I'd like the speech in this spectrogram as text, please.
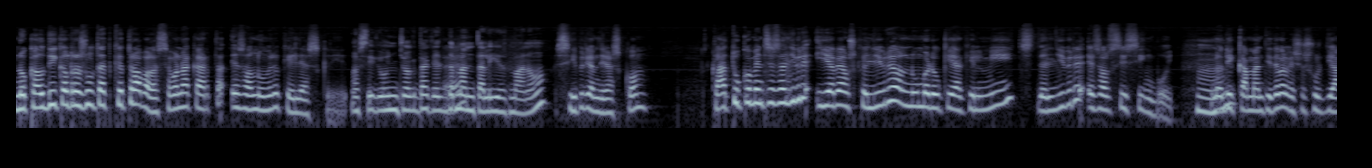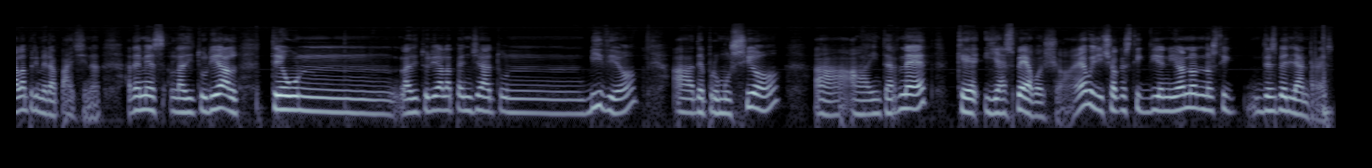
No cal dir que el resultat que troba a la segona carta és el número que ell ha escrit. O sigui, un joc d'aquell de Eh? mentalisme, no? Sí, però ja em diràs com. Clar, tu comences el llibre i ja veus que el llibre, el número que hi ha aquí al mig del llibre és el 658. Mm. No dic cap mentida perquè això surt ja a la primera pàgina. A més, l'editorial té un... L'editorial ha penjat un vídeo uh, de promoció uh, a internet que ja es veu això, eh? Vull dir, això que estic dient jo no, no estic desvetllant res.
